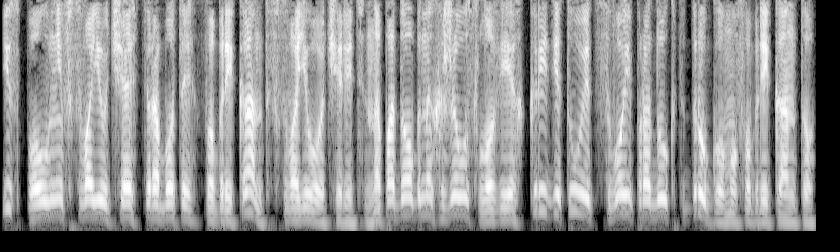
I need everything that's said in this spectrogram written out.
Исполнив свою часть работы, фабрикант, в свою очередь, на подобных же условиях кредитует свой продукт другому фабриканту,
